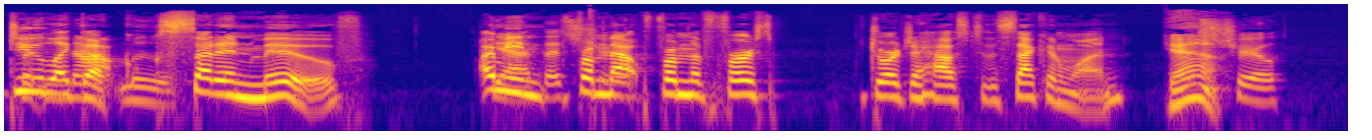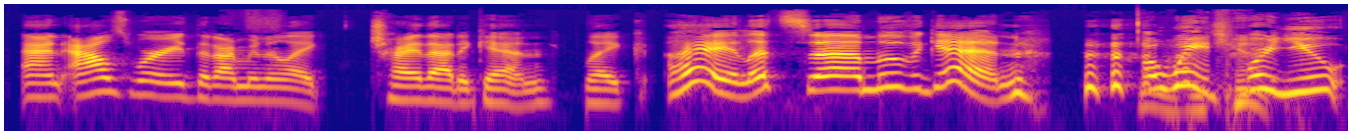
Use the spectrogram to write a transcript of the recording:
do But like a move. sudden move. I Yeah, mean, that's from true. that from the first Georgia house to the second one. Yeah. It's true. And Al's worried that I'm gonna like try that again. Like, hey, let's uh move again. Oh wait, were you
